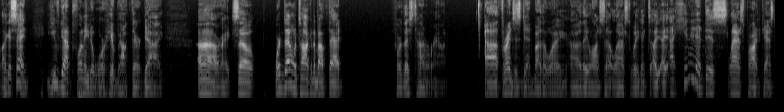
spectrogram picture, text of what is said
Like I said, you've got plenty to worry about there, guy. All right, so we're done with talking about that for this time around. Uh, Threads is dead, by the way. Uh, they launched that last week. I, I, I, hinted at this last podcast,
